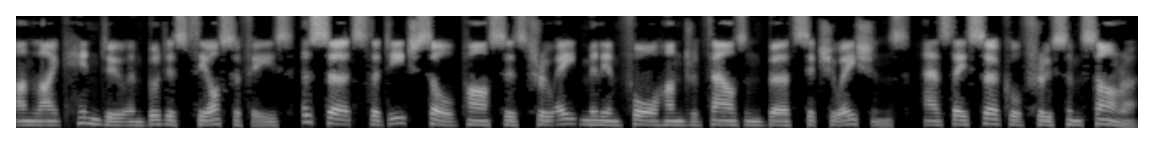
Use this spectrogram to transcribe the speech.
unlike Hindu and Buddhist theosophies, asserts that each soul passes through 8,400,000 birth situations, as they circle through samsara.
